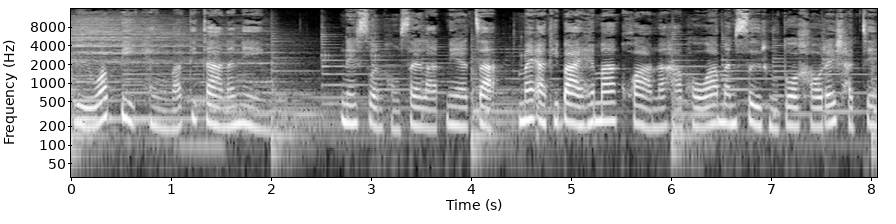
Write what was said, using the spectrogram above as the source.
หรือว่าปีกแห่งรัติกานั่นเอง ในส่วนของไซรัสเนี่ยจะไม่อธิบายให้มากความนะคะ เพราะว่ามันสื่อถึงตัวเขาได้ชัดเจน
